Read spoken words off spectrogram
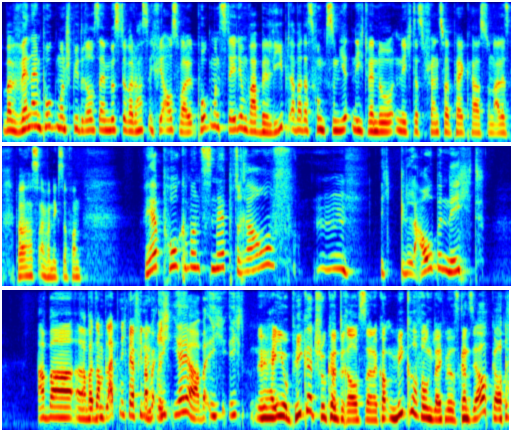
aber wenn ein Pokémon-Spiel drauf sein müsste, weil du hast nicht viel Auswahl. Pokémon Stadium war beliebt, aber das funktioniert nicht, wenn du nicht das Transfer Pack hast und alles. Du hast einfach nichts davon. Wäre Pokémon Snap drauf? Hm, ich glaube nicht. Aber, ähm, Aber dann bleibt nicht mehr viel aber übrig. ich, ja, ja, aber ich, ich, hey, yo, Pikachu könnte drauf sein. Da kommt ein Mikrofon gleich mit, das kannst du ja auch kaufen.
